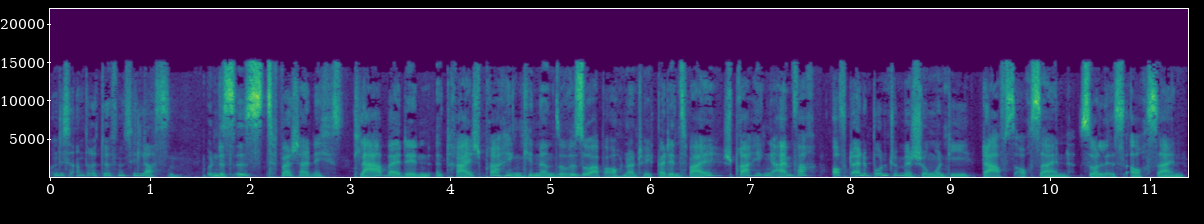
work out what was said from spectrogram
und das andere dürfen sie lassen. Und es ist wahrscheinlich klar bei den dreisprachigen Kindern sowieso, aber auch natürlich bei den zweisprachigen einfach oft eine bunte Mischung und die darf es auch sein, soll es auch sein.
